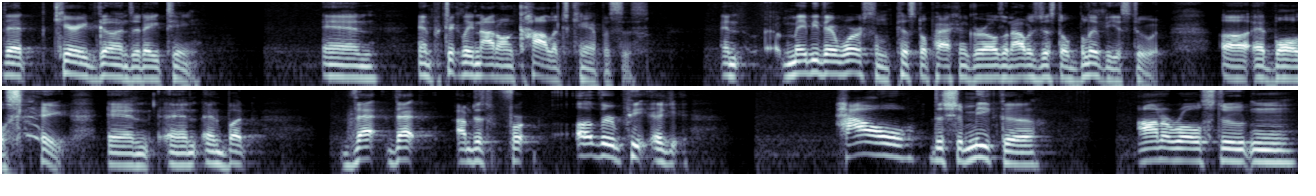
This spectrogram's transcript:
that carried guns at 18, and and particularly not on college campuses. And maybe there were some pistol packing girls, and I was just oblivious to it uh, at Ball State. And and and but that that I'm just for other people. How the Shemeka, honor roll student,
